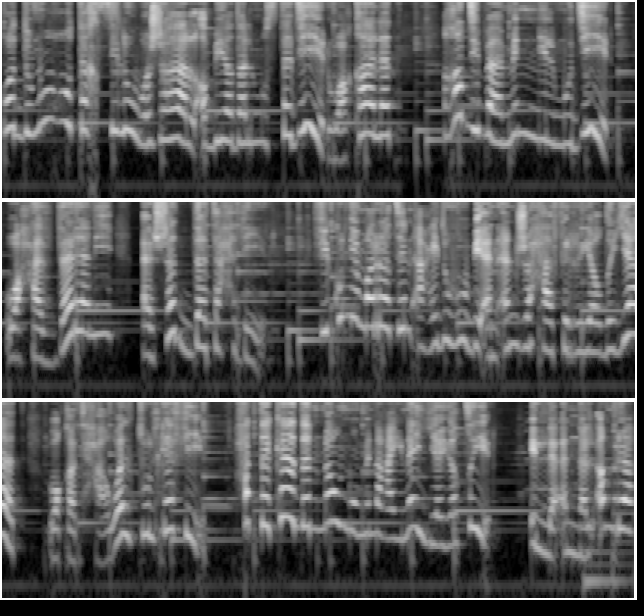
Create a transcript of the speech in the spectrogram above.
والدموع تغسل وجهها الأبيض المستدير وقالت غضب مني المدير وحذرني أشد تحذير. في كل مرة أعده بأن أنجح في الرياضيات وقد حاولت الكثير. حتى كاد النوم من عيني يطير إلا أن الأمر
